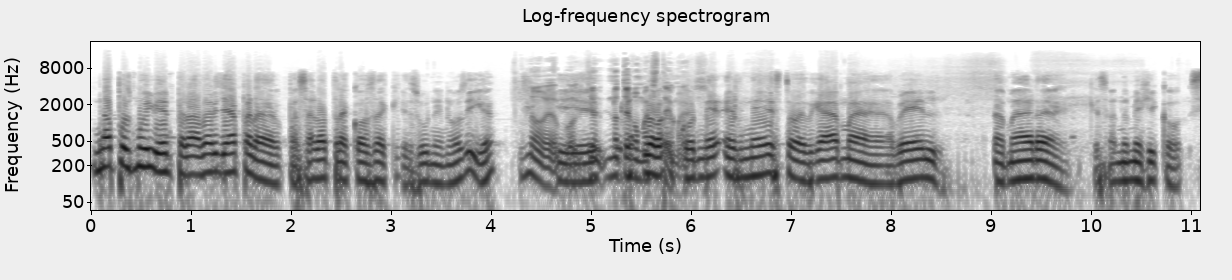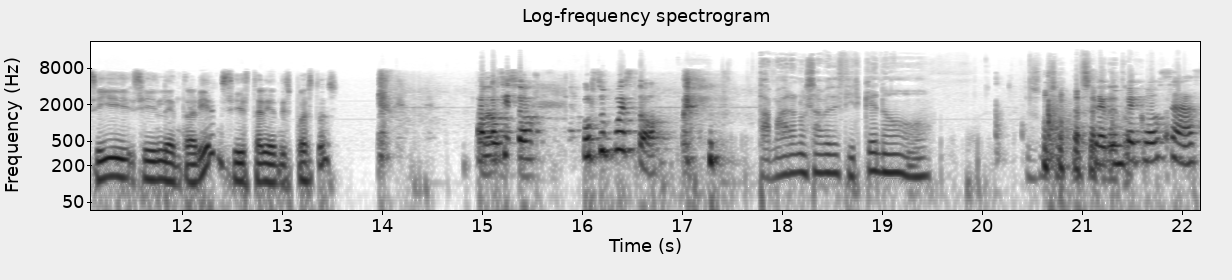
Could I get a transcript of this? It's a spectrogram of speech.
No, pues muy bien, pero a ver ya para pasar a otra cosa que Sune nos diga. No, eh, yo no tengo ejemplo, más temas. Con Ernesto, Edgama, Abel, Tamara, que son de México, ¿sí, sí le entrarían? ¿Sí estarían dispuestos? Papacito, por supuesto. Tamara no sabe decir que no. Es un, un según qué cosas,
